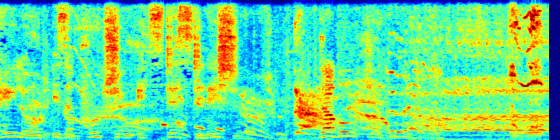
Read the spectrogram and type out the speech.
payload is approaching its destination. Double kill.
